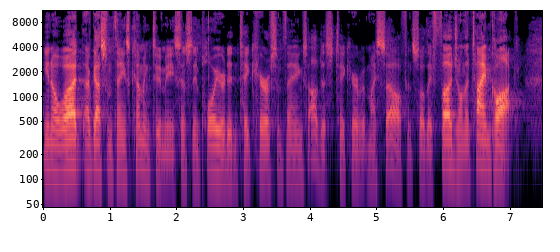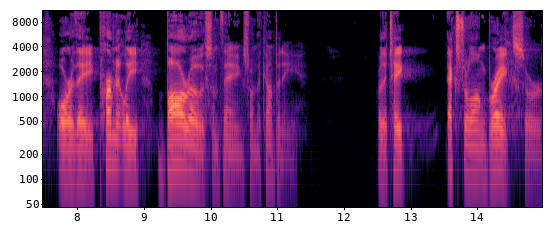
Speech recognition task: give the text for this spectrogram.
you know what? I've got some things coming to me. Since the employer didn't take care of some things, I'll just take care of it myself. And so they fudge on the time clock, or they permanently borrow some things from the company, or they take extra long breaks, or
